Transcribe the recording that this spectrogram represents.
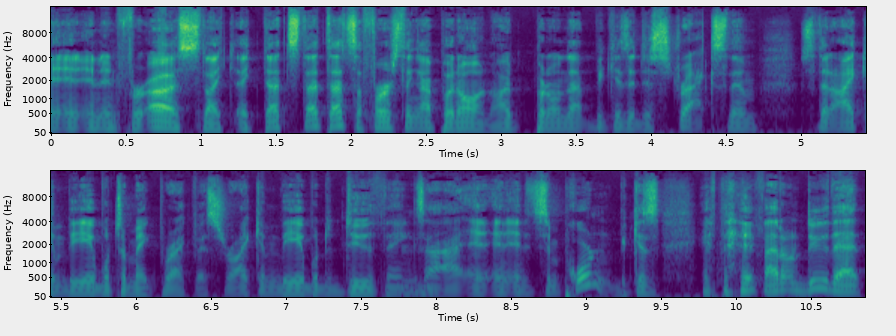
And, and and for us like like that's that that's the first thing I put on. I put on that because it distracts them so that I can be able to make breakfast or I can be able to do things. I and, and it's important because if if I don't do that,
